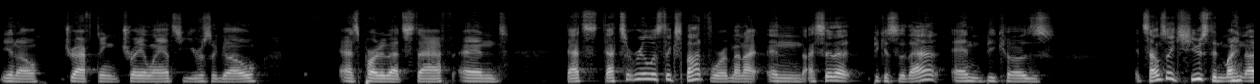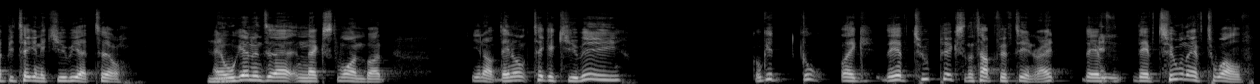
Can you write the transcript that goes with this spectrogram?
you know, drafting Trey Lance years ago as part of that staff. And that's that's a realistic spot for him. And I and I say that because of that and because it sounds like Houston might not be taking a QB at 2 Hmm. And we'll get into that in next one, but you know, if they don't take a QB, go get go like they have two picks in the top 15, right? They have And- they have two and they have 12.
